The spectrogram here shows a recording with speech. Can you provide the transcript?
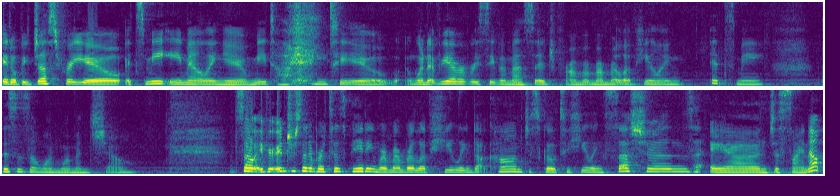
it'll be just for you. It's me emailing you, me talking to you. Whenever you ever receive a message from Remember Love Healing, it's me. This is a one woman show. So, if you're interested in participating, remember lovehealing.com. Just go to healing sessions and just sign up.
